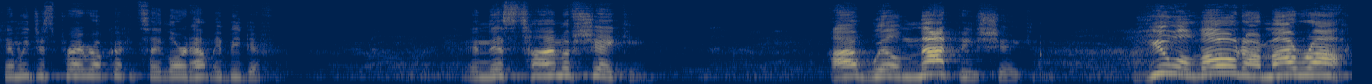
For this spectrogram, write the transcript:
Can we just pray real quick and say, Lord, help me be different? In this time of shaking, I will not be shaken. You alone are my rock,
